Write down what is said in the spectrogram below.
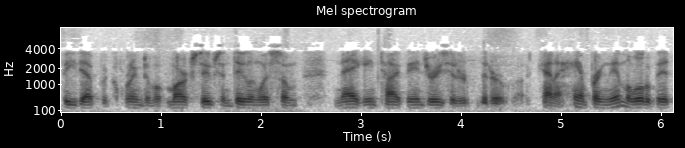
beat up, according to Mark Stoops, and dealing with some nagging type injuries that are that are kind of hampering them a little bit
